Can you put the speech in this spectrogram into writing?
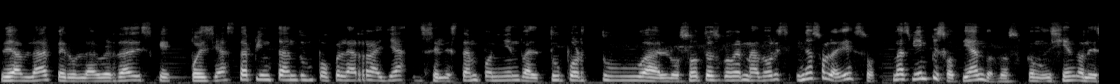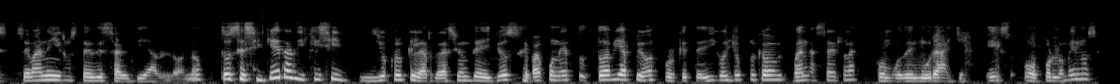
de hablar, pero la verdad es que pues ya está pintando un poco la raya, se le están poniendo al tú por tú a los otros gobernadores, y no solo eso, más bien pisoteándolos, como diciéndoles, se van a ir ustedes al diablo, ¿no? Entonces, si ya era difícil, yo creo que la relación de ellos se va a poner todavía peor, porque te digo, yo creo que van a hacerla como de muralla, es, o por lo menos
